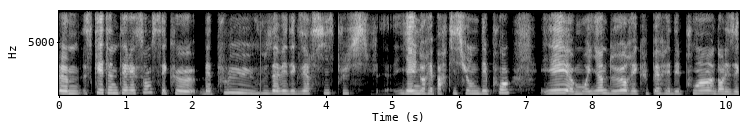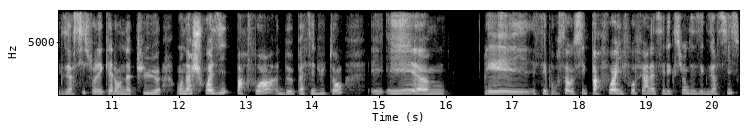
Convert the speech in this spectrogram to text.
Ce qui est intéressant, c'est que, beh, plus vous avez d'exercices, plus il y a une répartition des points et moyen de récupérer des points dans les exercices sur lesquels on a pu, on a choisi parfois de passer du temps et et c'est pour ça aussi que parfois il faut faire la sélection des exercices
